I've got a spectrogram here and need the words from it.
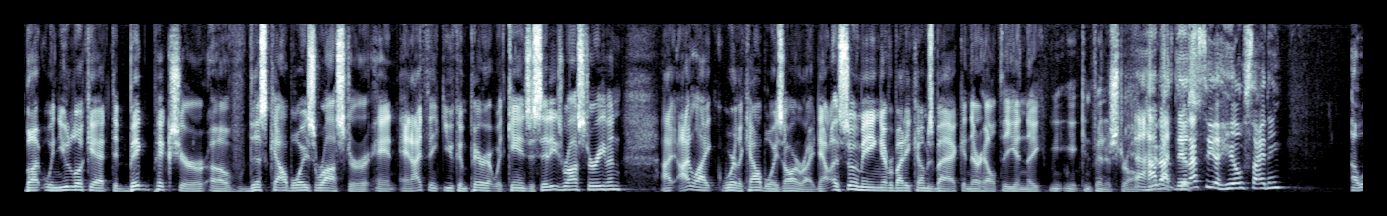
But when you look at the big picture of this Cowboys roster, and, and I think you compare it with Kansas City's roster, even, I, I, like where the Cowboys are right now, assuming everybody comes back and they're healthy and they can finish strong. Uh, how did about I, this? Did I see a Hill sighting? Uh,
